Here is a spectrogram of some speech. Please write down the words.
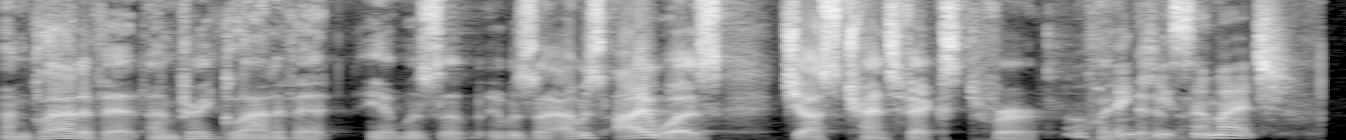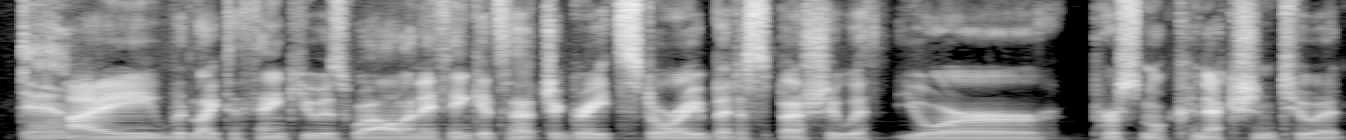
I'm glad of it. I'm very glad of it. It was a, it was. A, I was, I was just transfixed for well, quite a thank you so much Dan, I would like to thank you as well. And I think it's such a great story, but especially with your personal connection to it.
